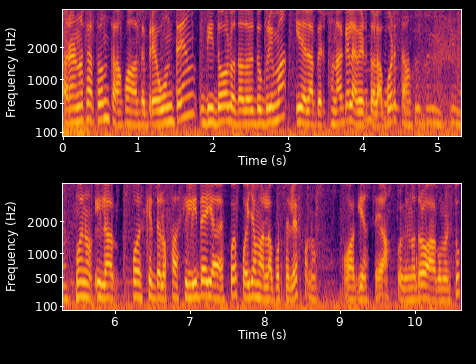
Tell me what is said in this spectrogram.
Ahora no seas tonta. Cuando te pregunten, di todos los datos de tu prima y de la persona que le ha abierto la puerta. Bueno, y la, pues que te lo facilite y ya después puedes llamarla por teléfono. O a quien sea, porque no te lo vas a comer tú.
